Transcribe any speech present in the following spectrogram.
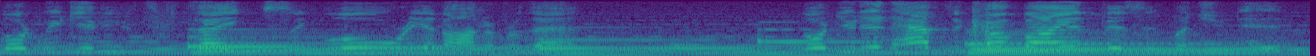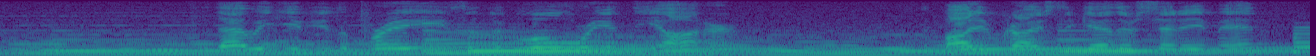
Lord, we give you thanks and glory and honor for that. Lord, you didn't have to come by and visit, but you did. That we give you the praise and the glory and the honor. The body of Christ together said amen. Amen.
